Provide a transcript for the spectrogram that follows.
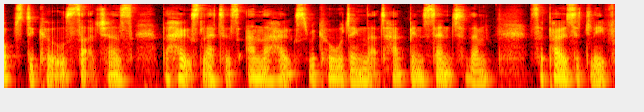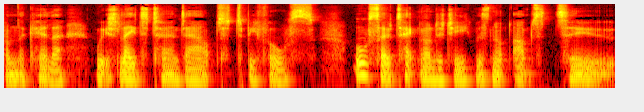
obstacles, such as the hoax letters and the hoax recording that had been sent to them, supposedly from the killer, which later turned out to be false. Also, technology was not up to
